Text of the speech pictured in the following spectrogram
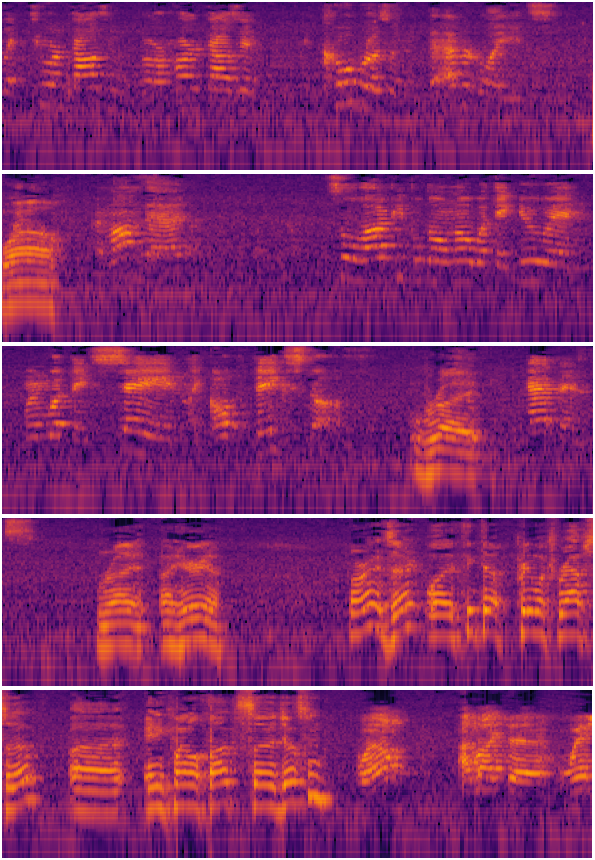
like two hundred thousand or hundred thousand cobras in the Everglades. Wow. My mom dad. So a lot of people don't know what they do and when what they say and like all the fake stuff Right. happens. Right. I hear you. All right, Zach. Well, I think that pretty much wraps it up. Uh, any final thoughts, uh, Justin? Well, I'd like to wish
